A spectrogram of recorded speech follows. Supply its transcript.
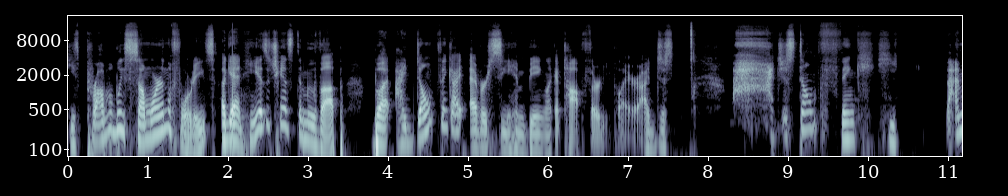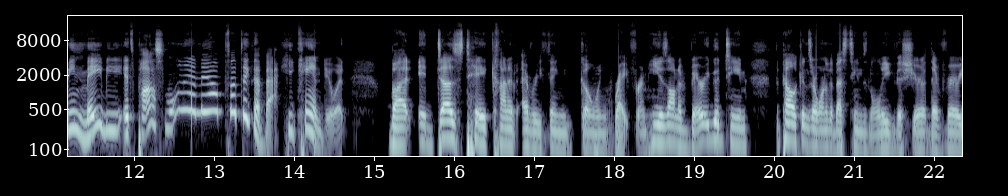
He's probably somewhere in the 40s. Again, he has a chance to move up, but I don't think I ever see him being like a top 30 player. I just I just don't think he I mean, maybe it's possible. Eh, I'll, I'll take that back. He can do it, but it does take kind of everything going right for him. He is on a very good team. The Pelicans are one of the best teams in the league this year. They're very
